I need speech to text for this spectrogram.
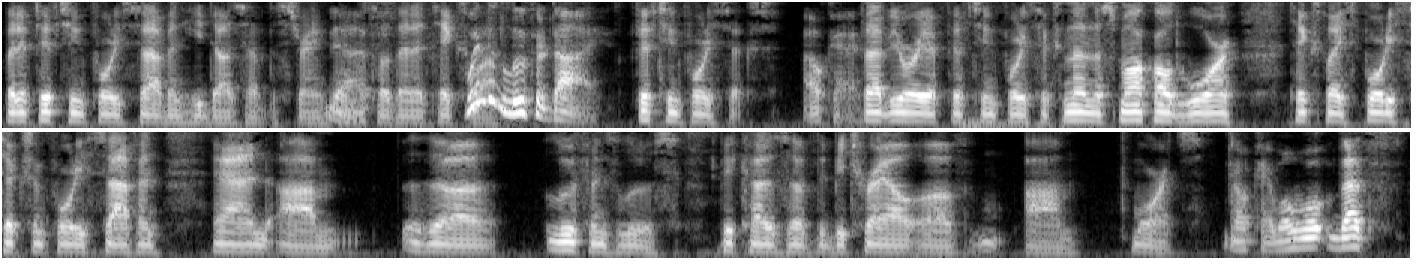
But in 1547, he does have the strength. Yeah, and so then it takes when did Luther die? 1546. Okay, February of 1546. And then the Smalcald War takes place 46 and 47. And um, the Lutherans lose because of the betrayal of um, Moritz. okay. Well, we'll that's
